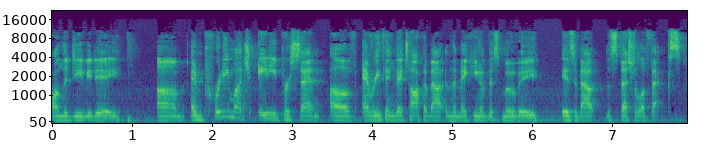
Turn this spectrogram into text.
on the DVD. Um, and pretty much 80% of everything they talk about in the making of this movie is about the special effects.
